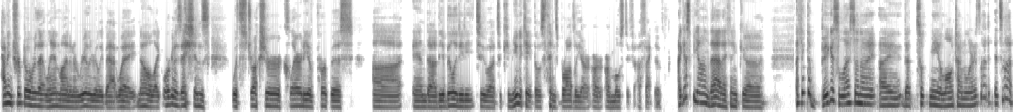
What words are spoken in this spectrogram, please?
having tripped over that landmine in a really really bad way. No, like organizations with structure, clarity of purpose, uh, and uh, the ability to uh, to communicate those things broadly are are, are most effective. I guess beyond that, I think uh, I think the biggest lesson I, I that took me a long time to learn it's not it's not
